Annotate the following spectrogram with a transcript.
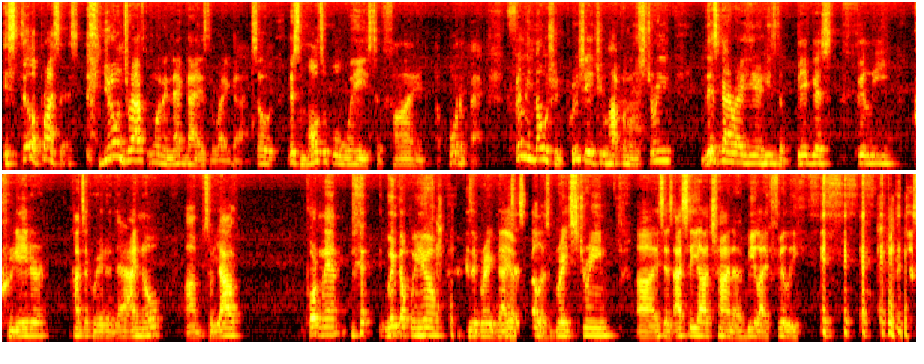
it's still a process. you don't draft one and that guy is the right guy. So there's multiple ways to find a quarterback. Philly Notion, appreciate you hopping on the stream. This guy right here, he's the biggest Philly creator, content creator that I know. Um, so y'all, Porkman, link up with him. He's a great guy. He Yep. says, fellas, great stream. Uh, he says, I see y'all trying to be like Philly. Just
